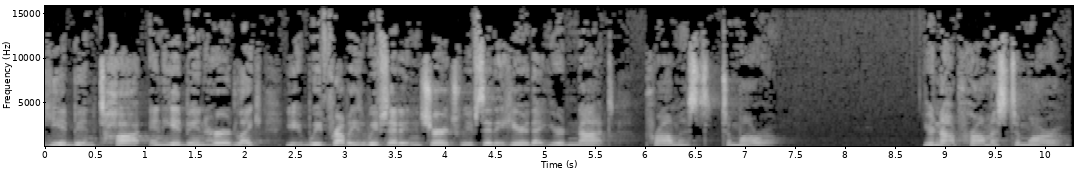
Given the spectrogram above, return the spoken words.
he had been taught and he had been heard. Like we've probably we've said it in church, we've said it here that you're not promised tomorrow. You're not promised tomorrow.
